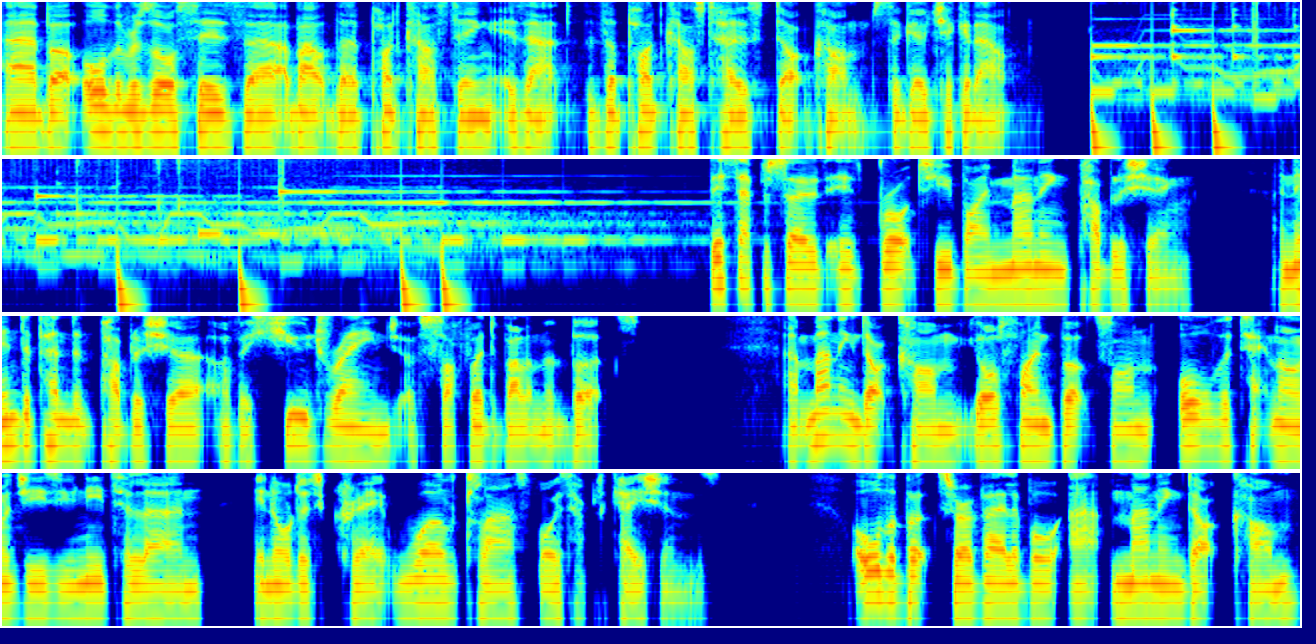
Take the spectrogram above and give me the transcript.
Uh, but all the resources uh, about the podcasting is at thepodcasthost.com. So go check it out. This episode is brought to you by Manning Publishing an independent publisher of a huge range of software development books. At Manning.com, you'll find books on all the technologies you need to learn in order to create world class voice applications. All the books are available at Manning.com,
